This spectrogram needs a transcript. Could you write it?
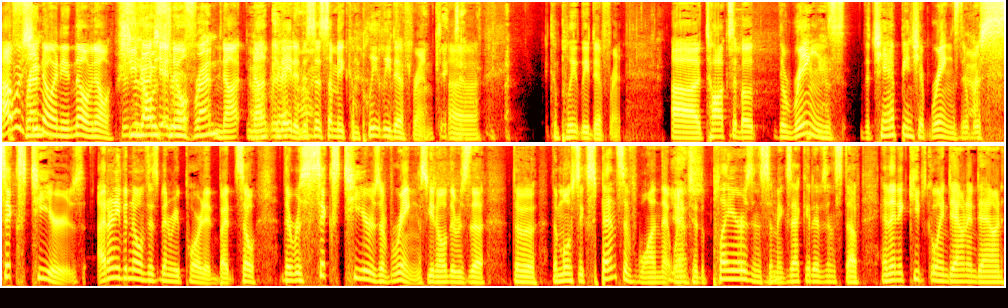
How would she friend? know any? No, no. This She is knows through no, a friend? Not not Okay, related. all This right. is something completely different. Uh, completely different. Uh, talks about the rings, the championship rings. There were six tiers. I don't even know if it's been reported, but so there were six tiers of rings. You know, there was the the the most expensive one that went Yes. to the players and some executives and stuff, and then it keeps going down and down.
